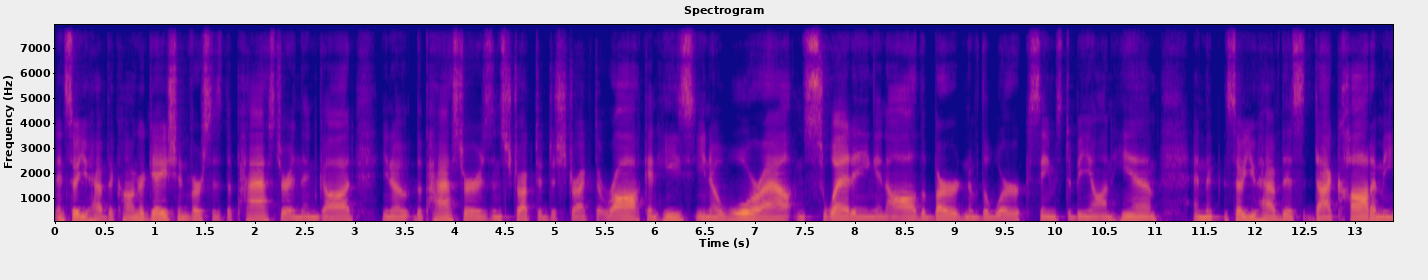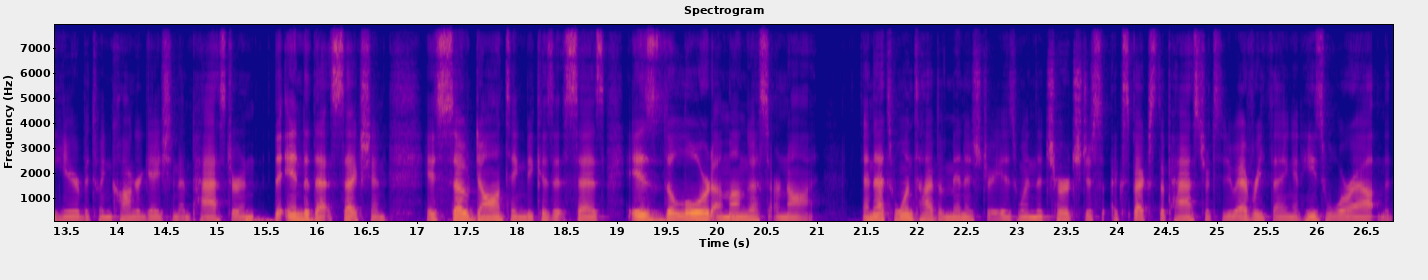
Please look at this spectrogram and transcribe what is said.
And so you have the congregation versus the pastor, and then God, you know, the pastor is instructed to strike the rock, and he's, you know, wore out and sweating, and all the burden of the work seems to be on him. And the, so you have this dichotomy here between congregation and pastor. And the end of that section is so daunting because it says, Is the Lord among us or not? And that's one type of ministry is when the church just expects the pastor to do everything and he's wore out and the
